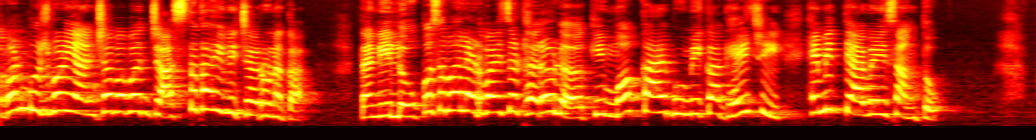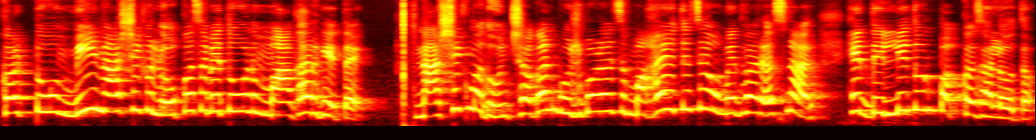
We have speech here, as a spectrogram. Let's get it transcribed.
छगन भुजबळ यांच्याबाबत जास्त काही विचारू नका. त्यांनी लोकसभा लढवायचं ठरवलं की मग काय भूमिका घ्यायची हे मी त्यावेळी सांगतो. कट्टू मी नाशिक लोकसभेतून माघार घेत आहे नाशिकमधून छगन भुजबळच महायुतीचे उमेदवार असणार हे दिल्लीतून पक्क झालं होतं.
